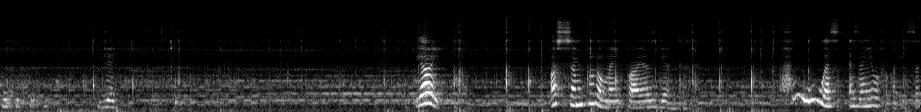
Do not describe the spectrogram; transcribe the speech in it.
Hú, hú, hú, hú, hú, hú, hú. G. Jaj! Azt hiszem tudom melyik pálya, ez gyerekek. Hú, ez, ezen jó sokat leszek.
